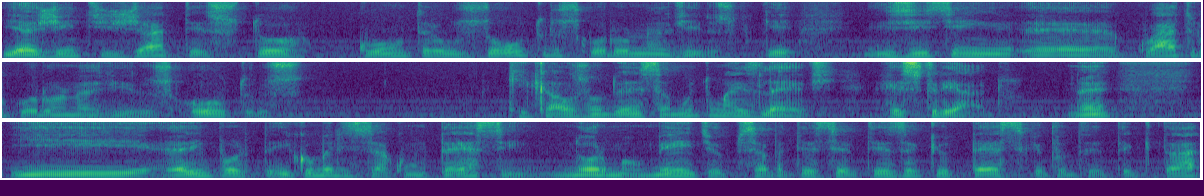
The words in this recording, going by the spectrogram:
e a gente já testou contra os outros coronavírus, porque existem é, quatro coronavírus outros que causam doença muito mais leve, resfriado, né? E, era importante, e como eles acontecem normalmente, eu precisava ter certeza que o teste que eu vou detectar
